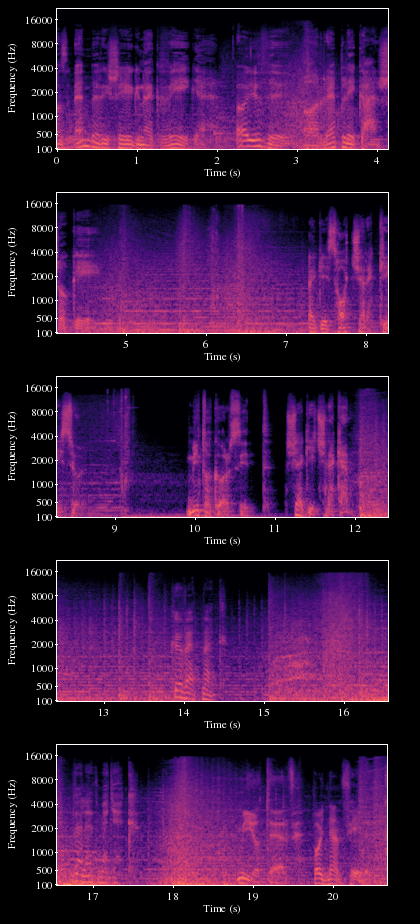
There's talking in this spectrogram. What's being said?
Az emberiségnek vége. A jövő a replikánsoké. Egész hadsereg készül. Mit akarsz itt? Segíts nekem. Követnek. Veled megyek. Mi a terv? Hogy nem félünk.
